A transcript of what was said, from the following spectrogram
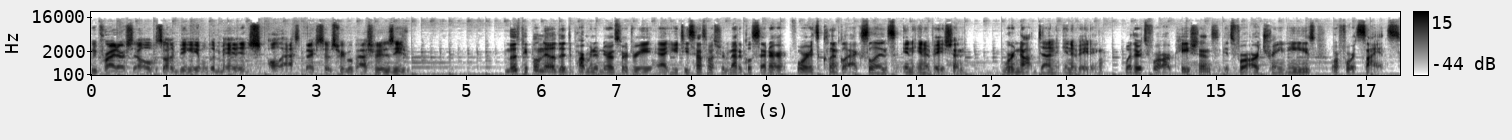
We pride ourselves on being able to manage all aspects of cerebrovascular disease. Most people know the Department of Neurosurgery at UT Southwestern Medical Center for its clinical excellence and innovation. We're not done innovating. Whether it's for our patients, it's for our trainees, or for science.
